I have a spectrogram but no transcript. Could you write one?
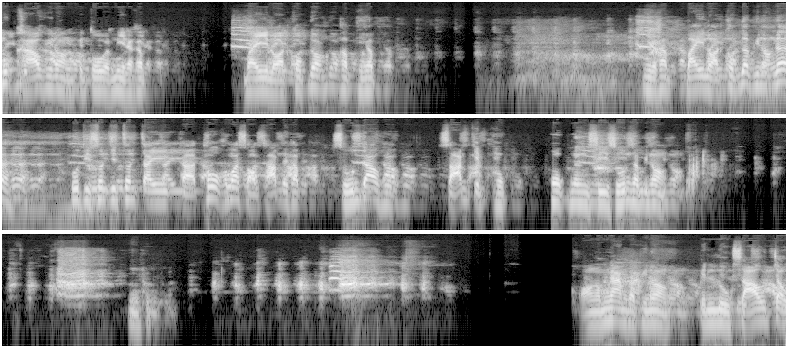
มุกขาวพี่น้องเป็นตัวแบบนี้นะครับ ใบหลอดครบด้วยครับนี่ครับนี่แหละครับใบหลอดครบด้วยพี่น้องเด้อผู้ที่สนจิตสนใจก็โทรเข้ามาสอบถามเลยครับ 096 376 6140 ครับพี่น้องนี่ครับ ของงามๆครับพี่น้อง เป็นลูกสาวเจ้า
